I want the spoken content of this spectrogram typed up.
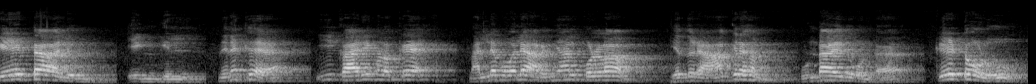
കേട്ടാലും എങ്കിൽ നിനക്ക് ഈ കാര്യങ്ങളൊക്കെ നല്ലപോലെ അറിഞ്ഞാൽ കൊള്ളാം എന്നൊരാഗ്രഹം ഉണ്ടായതുകൊണ്ട് കേട്ടോളൂ.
